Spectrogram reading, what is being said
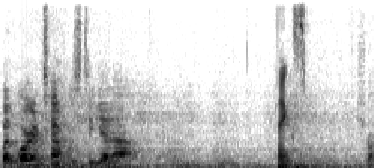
but our intent was to get out. Thanks. Sure.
